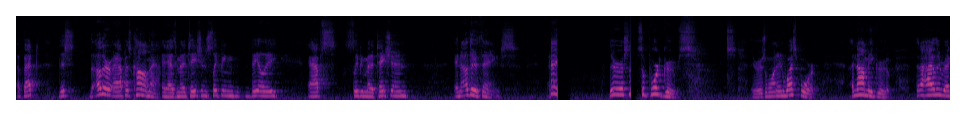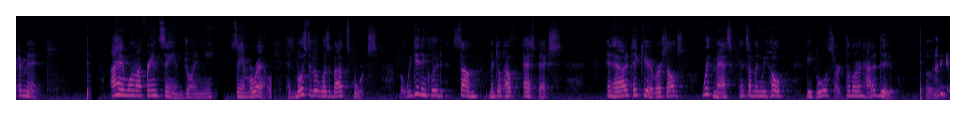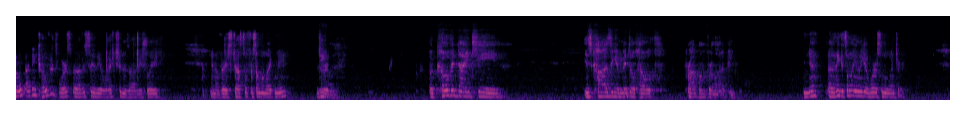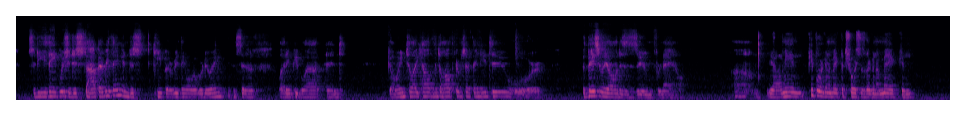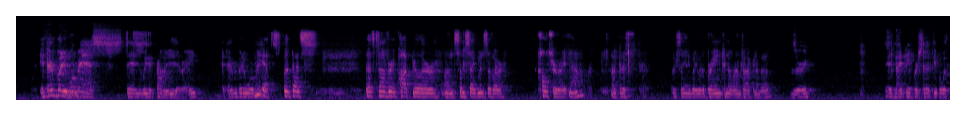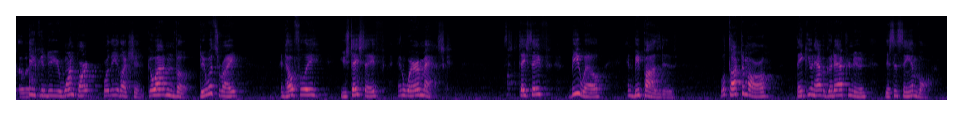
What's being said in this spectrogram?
effect. This the other app is Calm app. It has meditation, sleeping daily apps, sleeping meditation, and other things. And there are some support groups. There is one in Westport, a NAMI group that I highly recommend. I had one of my friends, Sam, join me, Sam Morrell, as most of it was about sports, but we did include some mental health aspects and how to take care of ourselves with masks and something we hope people will start to learn how to do. I think COVID, I think COVID's worse, but obviously the election is obviously, you know, very stressful for someone like me. But COVID nineteen is causing a mental health problem for a lot of people. Yeah, I think it's only going to get worse in the winter. So, do you think we should just stop everything and just keep everything what we're doing instead of letting people out and going to like health mental health groups if they need to, or because basically all it is is Zoom for now. Um, Yeah, I mean, people are going to make the choices they're going to make, and if everybody wore masks, then we could probably do that, right? If everybody wore masks. yes, but that's that's not very popular on some segments of our culture right now. Not going to. Obviously, anybody with a brain can know what I'm talking about. Missouri. If 19% of people with COVID. You can do your one part for the election. Go out and vote. Do what's right, and hopefully you stay safe and wear a mask. Stay safe, be well, and be positive. We'll talk tomorrow. Thank you and have a good afternoon. This is Sam Vaughn.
